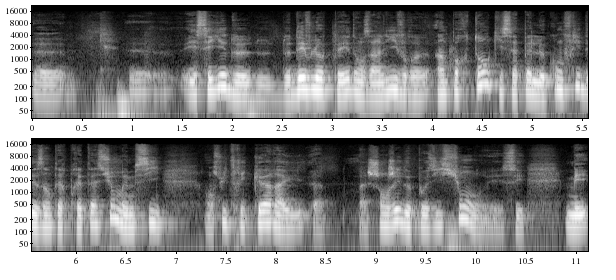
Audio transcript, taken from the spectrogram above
euh, euh, essayer de, développer dans un livre important qui s'appelle Le conflit des interprétations, même si ensuite Ricoeur a, changé de position. Mais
